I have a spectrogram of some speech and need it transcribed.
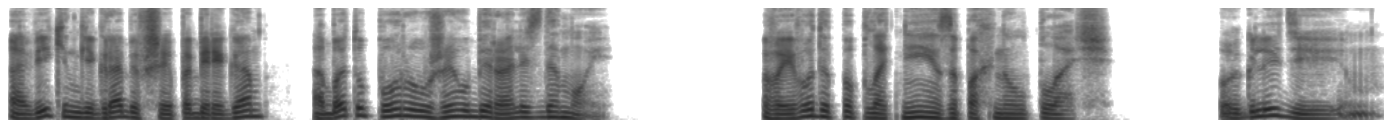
А викинги, грабившие по берегам, об эту пору уже убирались домой. Воевода поплотнее запахнул плащ. «Поглядим».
